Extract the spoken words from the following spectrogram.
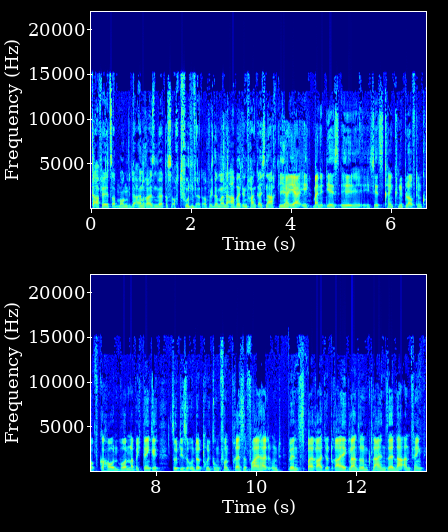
darf ja jetzt ab morgen wieder einreisen, werde das auch tun, werde auch wieder meine Arbeit in Frankreich nachgehen. Ja, ja, ich meine, dir ist, äh, ist jetzt kein Knüppel auf den Kopf gehauen worden, aber ich denke, so diese Unterdrückung von Pressefreiheit und wenn es bei Radio Dreieckland, so einem kleinen Sender anfängt,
